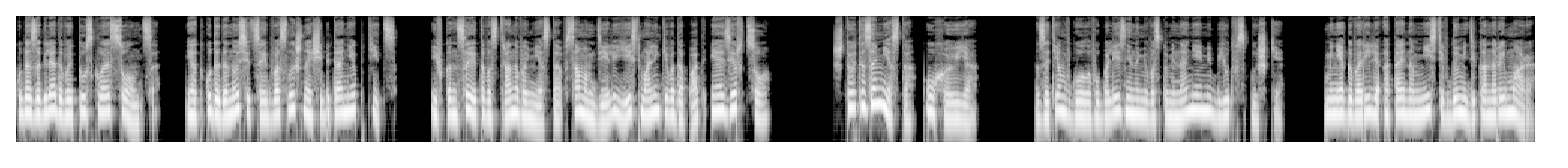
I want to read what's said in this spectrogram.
куда заглядывает тусклое солнце и откуда доносится едва слышное щебетание птиц. И в конце этого странного места в самом деле есть маленький водопад и озерцо. Что это за место? Охаю я. Затем в голову болезненными воспоминаниями бьют вспышки. Мне говорили о тайном месте в доме декана Реймара.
